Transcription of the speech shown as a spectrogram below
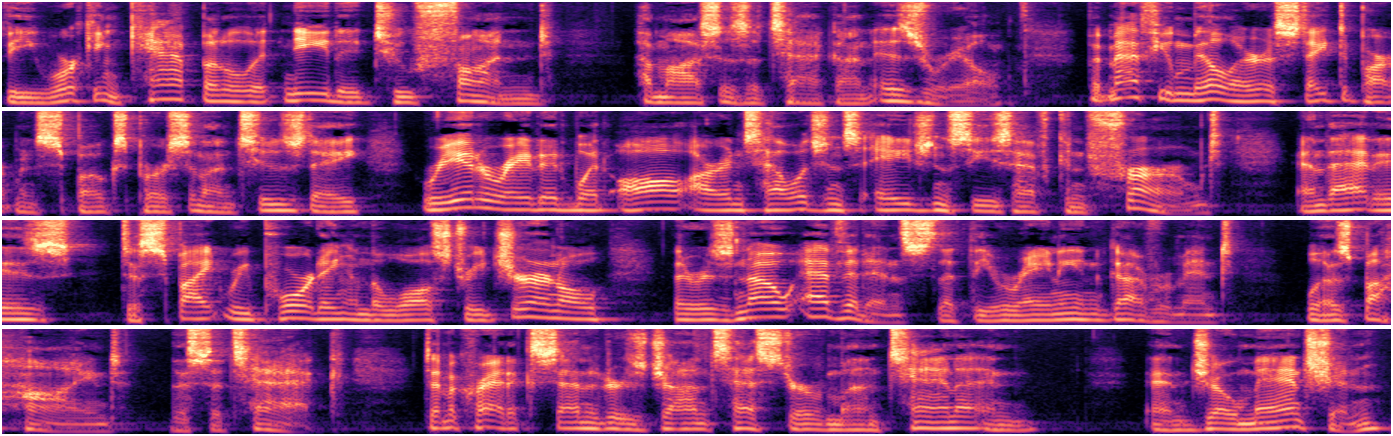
the working capital it needed to fund Hamas's attack on Israel. But Matthew Miller, a State Department spokesperson on Tuesday, reiterated what all our intelligence agencies have confirmed, and that is, despite reporting in the Wall Street Journal, there is no evidence that the Iranian government was behind this attack. Democratic Senators Jon Tester of Montana and, and Joe Manchin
